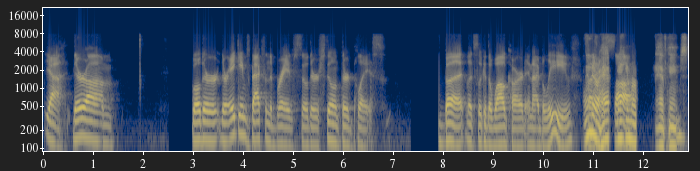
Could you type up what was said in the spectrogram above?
Yeah, they're um well, they're they're eight games back from the Braves, so they're still in third place. But let's look at the wild card, and I believe I think they're half saw, game or half games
